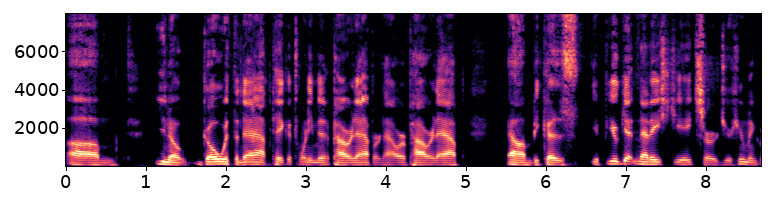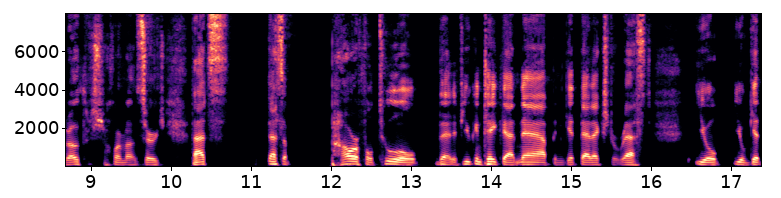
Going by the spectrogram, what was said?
um, you know, go with the nap, take a 20 minute power nap or an hour power nap. Um, because if you're getting that HGH surge, your human growth hormone surge, that's, that's a powerful tool that if you can take that nap and get that extra rest, you'll, you'll get,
